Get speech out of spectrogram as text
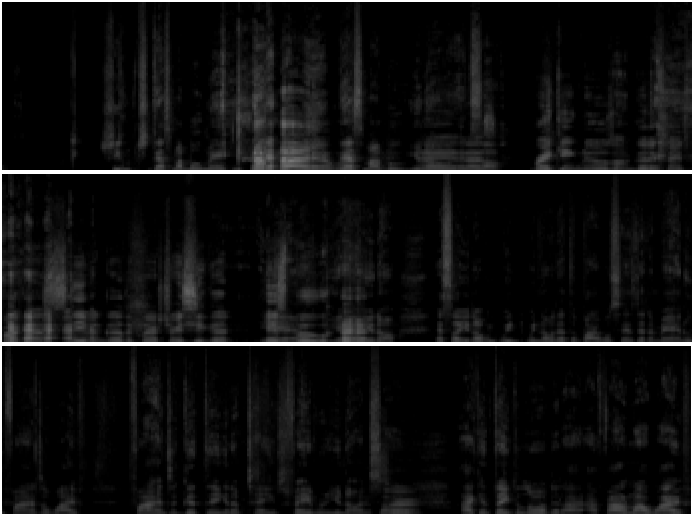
she, that's my boo man Yeah, that's my boo you know Hey, and that's- so Breaking news on the Good Exchange podcast. Stephen Good declares Tracy Good his yeah, boo. yeah, you know. And so, you know, we, we we know that the Bible says that a man who finds a wife finds a good thing and obtains favor, you know. And Yes, so sir. I can thank the Lord that I, I found my wife.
